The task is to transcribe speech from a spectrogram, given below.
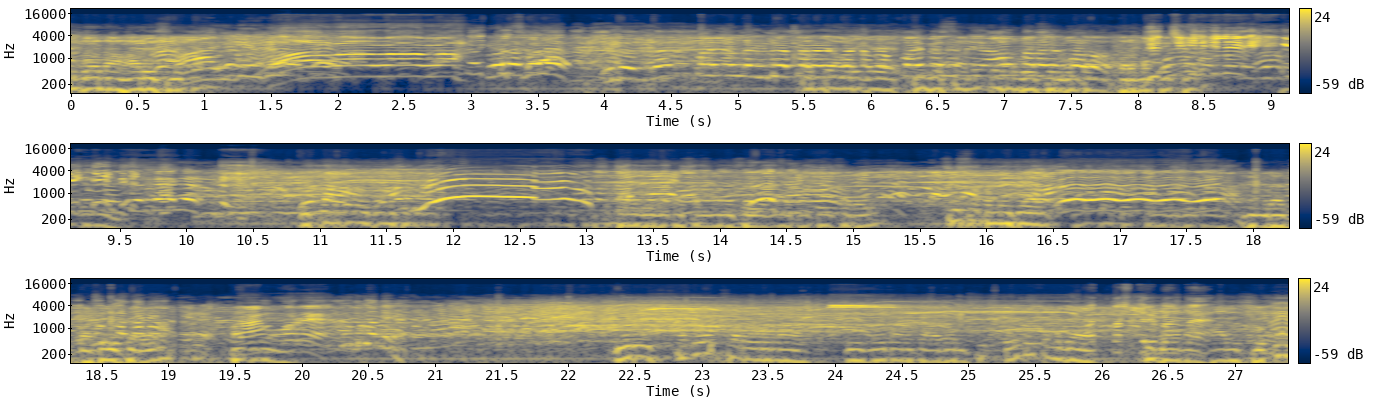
ಶುಭವನ್ನ ಹಾರೈಸಲಿಕ್ಕೆ ಇದು ಸೆಮಿಫೈನಲ್ ಇದೇ ತರ ಪಂದ್ಯಾವಳಿಗೆ ಫೈನಲ್ ದಿವ್ಯ ಯಾವ ತರ ಇರ್ಬೋದು? ಧರ್ಮಪುತ್ರ ಶಿಸ್ತು ಸಮಿತಿಯ ಪಾಟೀಲ್ ಸರ್. ಸರ್ ಅವರನ್ನ ಈ ಮೈದಾನಕ್ಕೆ ಆಗಮಿಸಿ ಎರಡು ತಂಡದ ಮತ್ತಷ್ಟು ಬಂತ. ಹಾರೈಸಲಿಕ್ಕೆ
